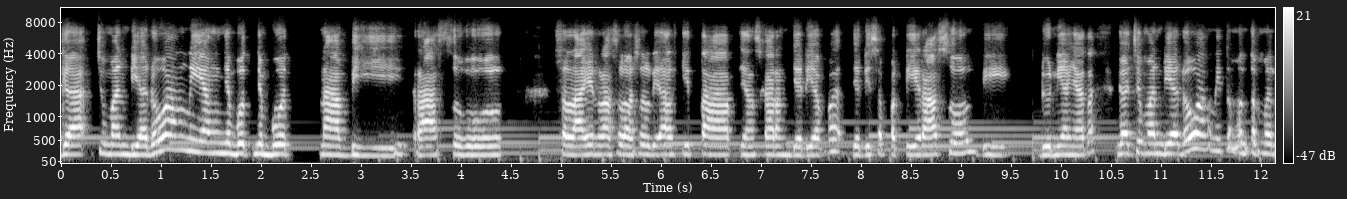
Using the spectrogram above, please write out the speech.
nggak cuman dia doang nih yang nyebut-nyebut nabi, rasul, selain rasul-rasul di Alkitab yang sekarang jadi apa? Jadi seperti rasul di dunia nyata, nggak cuman dia doang nih teman-teman.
